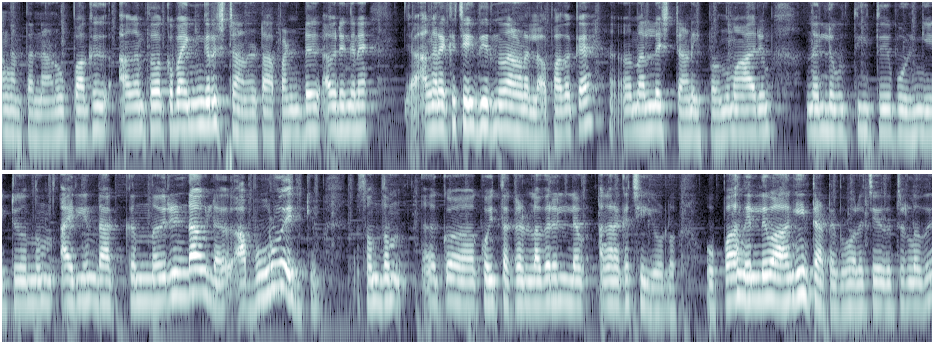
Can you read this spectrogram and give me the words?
അങ്ങനെ തന്നെയാണ്. ഉപ്പാക്ക് അങ്ങനത്തതൊക്കെ ഭയങ്കര ഇഷ്ടമാണ് കേട്ടോ പണ്ട് അവരിങ്ങനെ അങ്ങനെയൊക്കെ ചെയ്തിരുന്നതാണല്ലോ. അപ്പോൾ അതൊക്കെ നല്ല ഇഷ്ടമാണ് ഇപ്പോൾ ഒന്നും ആരും നെല്ല് കുത്തിയിട്ട് പുഴുങ്ങിയിട്ട് ഒന്നും അരി ഉണ്ടാക്കുന്നവരുണ്ടാവില്ല. അപൂർവമായിരിക്കും. സ്വന്തം കൊയ്ത്തൊക്കെ ഉള്ളവരെല്ലാം അങ്ങനെയൊക്കെ ചെയ്യുള്ളൂ. ഉപ്പ നെല്ല് വാങ്ങിയിട്ടാട്ടോ ഇതുപോലെ ചെയ്തിട്ടുള്ളത്.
